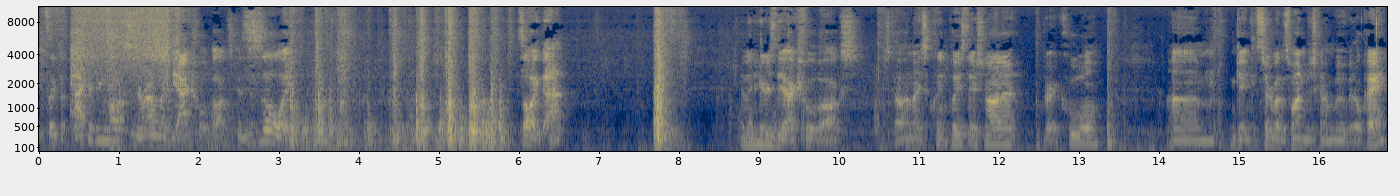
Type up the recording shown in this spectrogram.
It's like the packaging box is around like the actual box because this is all like it's all like that. And then here's the actual box. It's got a nice clean PlayStation on it. Very cool. Um, I'm getting concerned about this one. I'm just gonna move it, okay?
